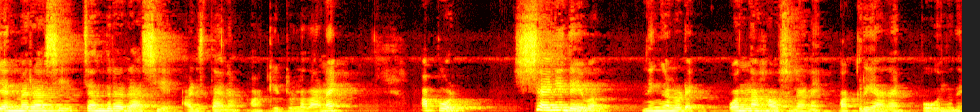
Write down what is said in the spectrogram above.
ജന്മരാശി ചന്ദ്രരാശിയെ അടിസ്ഥാനമാക്കിയിട്ടുള്ളതാണ്. അപ്പോൾ ശനിദേവ് നിങ്ങളുടെ ഒന്നാം ഹൗസിലാണ് വക്രിയാകാൻ പോകുന്നത്.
